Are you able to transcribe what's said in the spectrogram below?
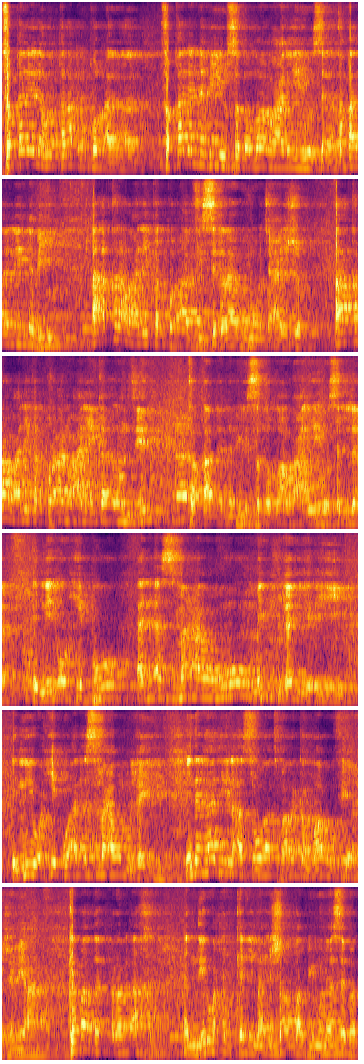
فقال له اقرأ القرآن. فقال النبي صلى الله عليه وسلم فقال للنبي أقرأ عليك القرآن في استغراب وتعجب. أقرأ عليك القرآن وعليك أنزل. فقال النبي صلى الله عليه وسلم إني أحب أن أسمعه من غيري. إني أحب أن أسمعه من غيري. إذا هذه الأصوات بارك الله فيها جميعا. كما ذكر الأخ ندير واحد الكلمة إن شاء الله بمناسبة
